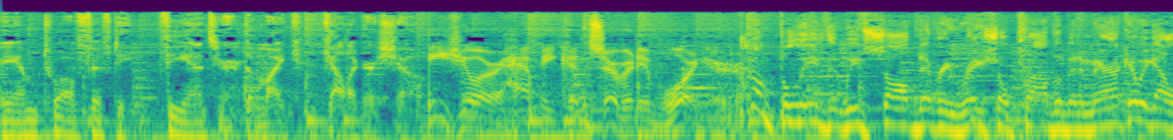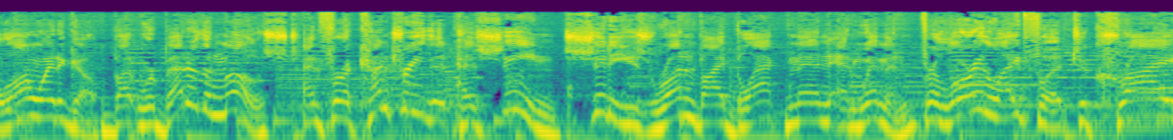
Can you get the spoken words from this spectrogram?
AM 1250, The Answer, The Mike Gallagher Show. He's your happy conservative warrior. I don't believe that we've solved every racial problem in America. We got a long way to go, but we're better than most. And for a country that has seen cities run by black men and women, for Lori Lightfoot to cry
